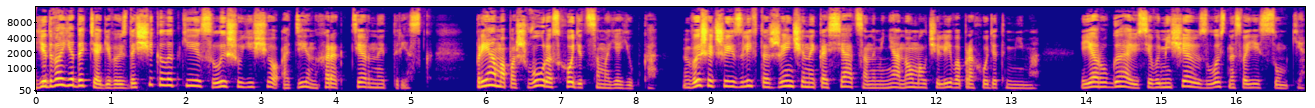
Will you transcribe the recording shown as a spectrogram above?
Едва я дотягиваюсь до щиколотки, слышу еще один характерный треск. Прямо по шву расходится моя юбка. Вышедшие из лифта женщины косятся на меня, но молчаливо проходят мимо. Я ругаюсь и вымещаю злость на своей сумке.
